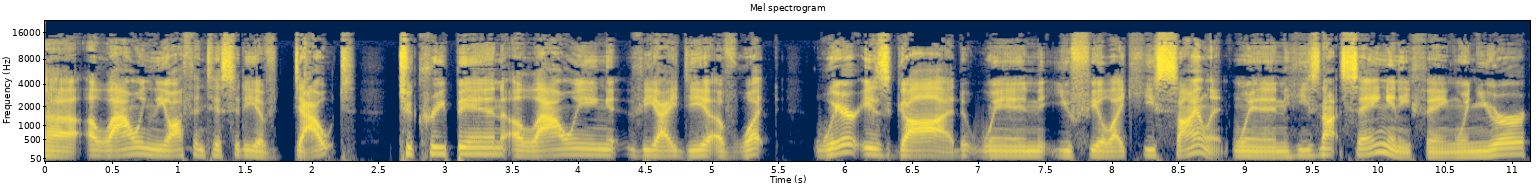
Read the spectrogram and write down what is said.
uh, allowing the authenticity of doubt to creep in, allowing the idea of what where is God when you feel like he's silent, when he's not saying anything, when you're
